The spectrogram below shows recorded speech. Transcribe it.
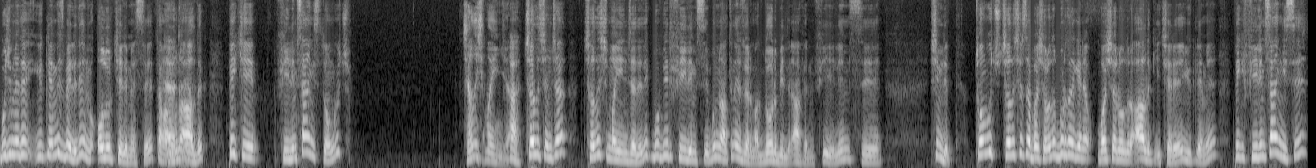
Bu cümlede yüklemimiz belli değil mi? Olur kelimesi. Tamam Evet bunu hocam. aldık. Peki fiilimsi hangisi Tonguç? Çalışmayınca. Ha, çalışınca çalışmayınca dedik. Bu bir fiilimsi. Bunun altına yazıyorum bak. Doğru bildin. Aferin. Fiilimsi. Şimdi Tonguç çalışırsa başarılı olur. Burada da gene başarılı olur. Aldık içeriye yüklemi. Peki fiilimsi hangisi?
